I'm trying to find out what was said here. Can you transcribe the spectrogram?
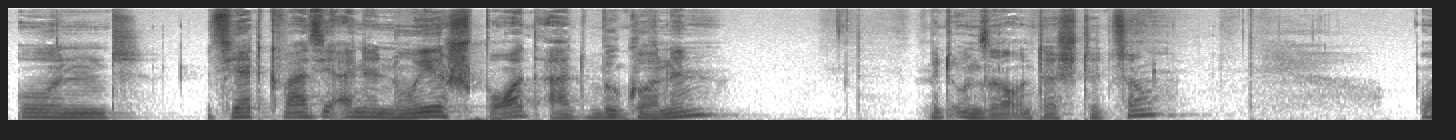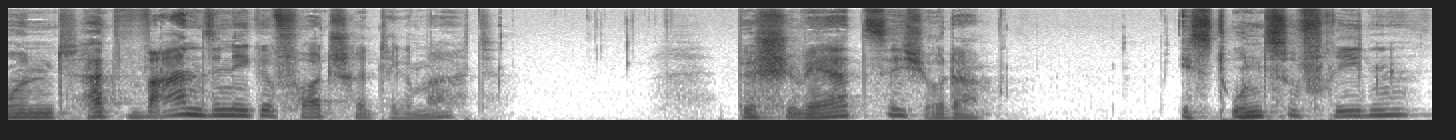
und sie hat quasi eine neue Sportart begonnen mit unserer Unterstützung und hat wahnsinnige Fortschritte gemacht, beschwert sich oder ist unzufrieden,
